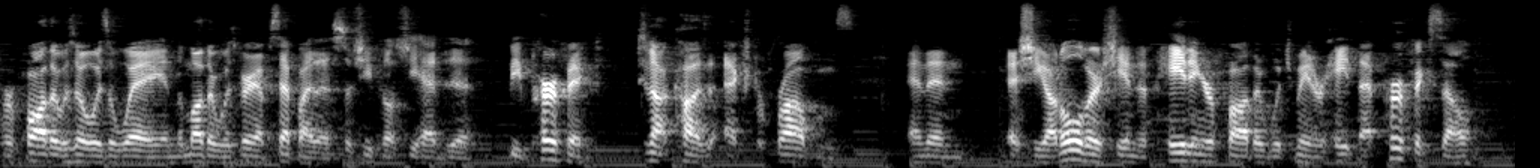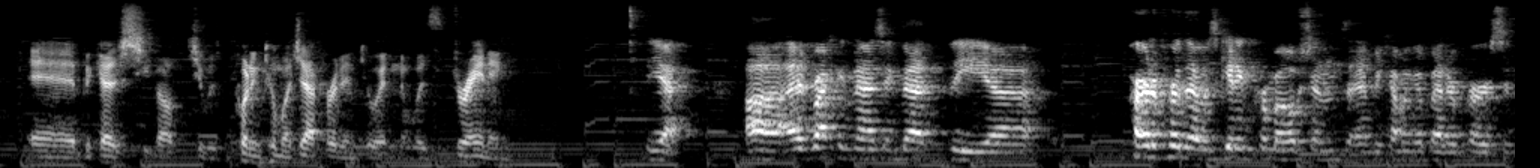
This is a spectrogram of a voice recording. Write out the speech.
her father was always away, and the mother was very upset by this, so she felt she had to be perfect to not cause extra problems. And then, as she got older, she ended up hating her father, which made her hate that perfect self, uh, because she felt she was putting too much effort into it and it was draining. Yeah, uh, and recognizing that the uh, part of her that was getting promotions and becoming a better person,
